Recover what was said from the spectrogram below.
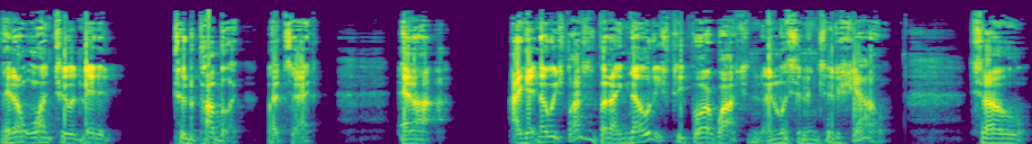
They don't want to admit it to the public, let's say. And I, I get no responses, but I know these people are watching and listening to the show. So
